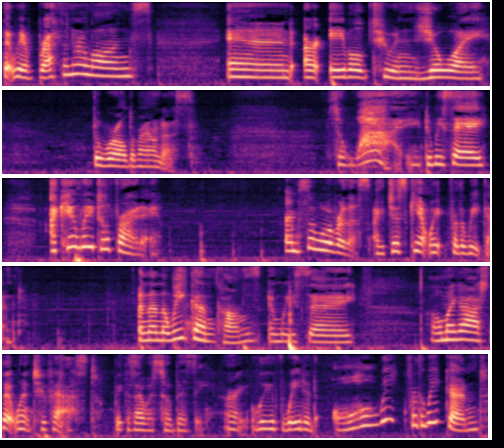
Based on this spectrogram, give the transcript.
that we have breath in our lungs and are able to enjoy the world around us. So, why do we say, I can't wait till Friday? I'm so over this. I just can't wait for the weekend. And then the weekend comes and we say, Oh my gosh, that went too fast because I was so busy. All right, well, you've waited all week for the weekend.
